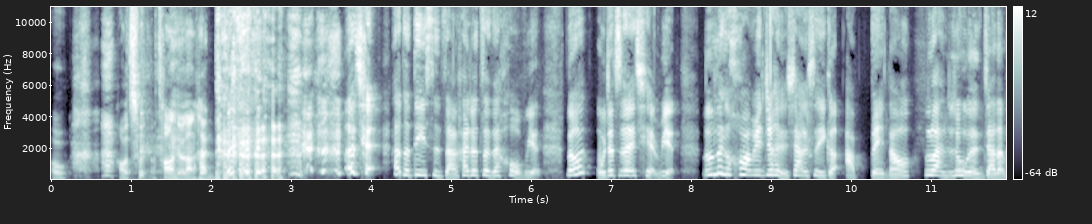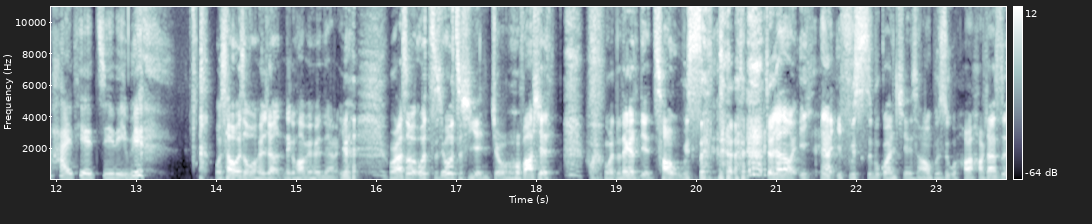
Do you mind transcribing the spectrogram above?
哦，好蠢哦，超像流浪汉的。而且他的第四张，他就站在后面，然后我就站在前面，然后那个画面就很像是一个阿贝，然后乱入人家的拍贴机里面。我知道为什么会像那个画面会那样，因为 我那时候我仔细我仔细研究，我发现 我的那个脸超无神的，就像那种一那一副事不关己的，好像不是我，好像好像是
